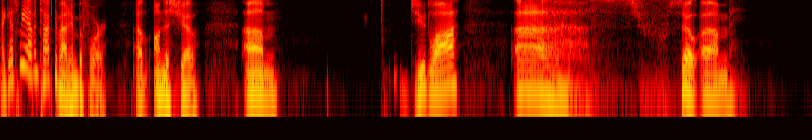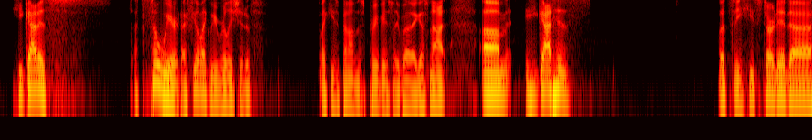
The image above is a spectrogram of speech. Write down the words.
I guess we haven't talked about him before uh, on this show. Um, Jude Law. Uh, so um, he got his. That's so weird. I feel like we really should have, like he's been on this previously, but I guess not. Um, he got his. Let's see. He started. Uh,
